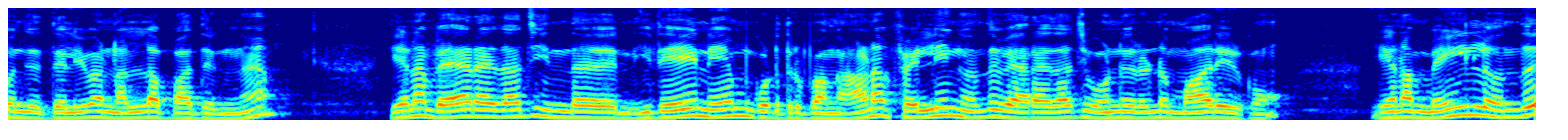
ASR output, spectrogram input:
கொஞ்சம் தெளிவாக நல்லா பார்த்துக்குங்க. ஏன்னா வேறு ஏதாச்சும் இந்த இதே நேம் கொடுத்துருப்பாங்க. ஆனால் ஃபெல்லிங் வந்து வேறு ஏதாச்சும் ஒன்று ரெண்டு மாறி இருக்கும். ஏன்னா மெயில் வந்து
